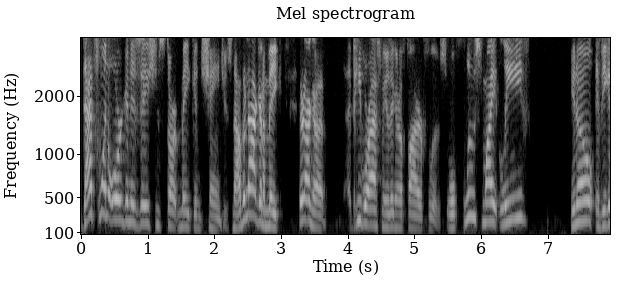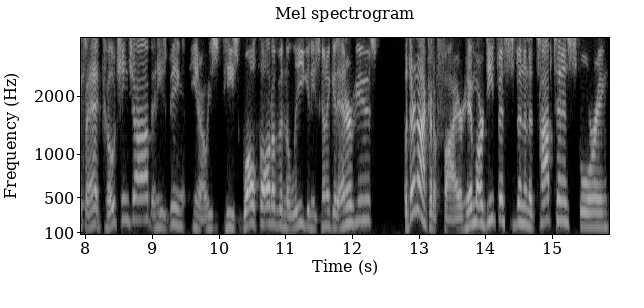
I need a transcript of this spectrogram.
That's when organizations start making changes. Now they're not going to make. They're not going to. People are asking me, are they going to fire Flus? Well, Flus might leave, you know, if he gets a head coaching job and he's being, you know, he's he's well thought of in the league and he's going to get interviews, but they're not going to fire him. Our defense has been in the top 10 in scoring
